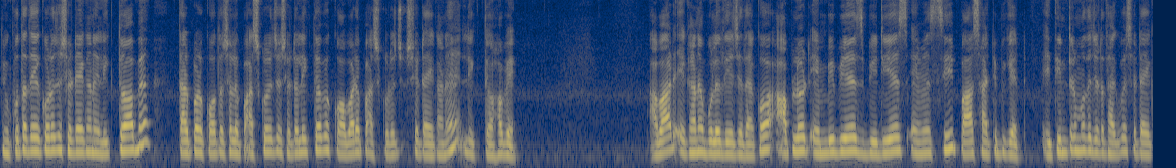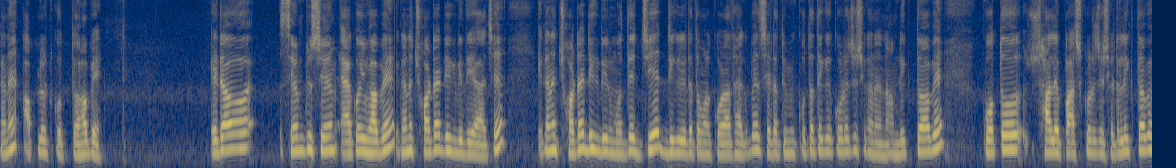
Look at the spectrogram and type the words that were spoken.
তুমি কোথা থেকে করেছ সেটা এখানে লিখতে হবে। তারপর কত সালে পাস করেছ সেটা লিখতে হবে। কবারে পাস করেছ সেটা এখানে লিখতে হবে। আবার এখানে বলে দিয়েছে, দেখো upload MBBS BDS MSc pass certificate এই তিনটের মধ্যে যেটা থাকবে সেটা এখানে আপলোড করতে হবে। এটাও সেম টু সেম একইভাবে এখানে ছটা ডিগ্রি দেওয়া আছে। এখানে ছটা ডিগ্রির মধ্যে যে ডিগ্রিটা তোমার করা থাকবে সেটা তুমি কোথা থেকে করেছ সেখানে নাম লিখতে হবে। কত সালে পাস করেছ সেটা লিখতে হবে,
